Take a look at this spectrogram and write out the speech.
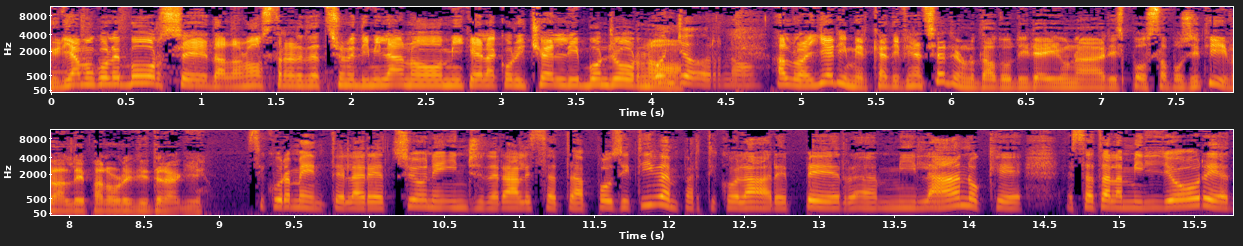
Chiudiamo con le borse. Dalla nostra redazione di Milano, Michela Coricelli, buongiorno. Buongiorno. Allora, ieri i mercati finanziari hanno dato, direi, una risposta positiva alle parole di Draghi. Sicuramente la reazione in generale è stata positiva, in particolare per Milano che è stata la migliore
